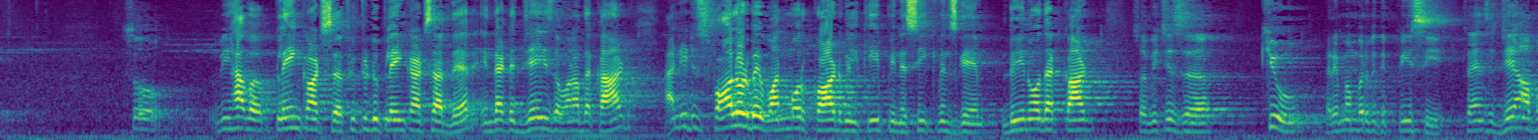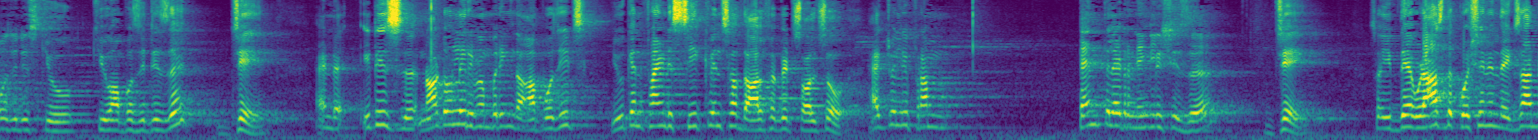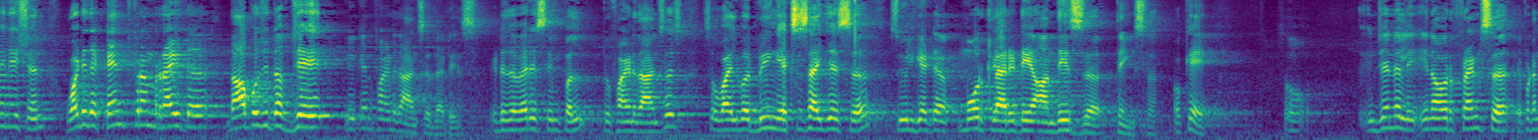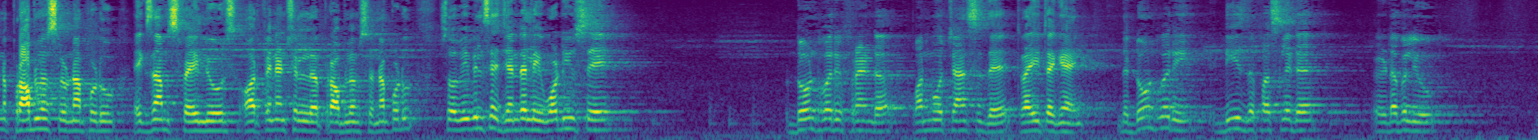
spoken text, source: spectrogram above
So, we have a playing cards, uh, 52 playing cards are there. In that J is the one of the card and it is followed by one more card we will keep in a sequence game. Do you know that card? So, which is uh, Q, remember with the PC. So, hence J opposite is Q, Q opposite is a J. And uh, it is uh, not only remembering the opposites, you can find a sequence of the alphabets also. Actually, from 10th letter in English is a J. So, if they would ask the question in the examination, what is the 10th from right, uh, the opposite of J, you can find the answer that is. It is a very simple to find the answers. So, while we are doing exercises, uh, so you will get uh, more clarity on these uh, things. uh, Okay. So, generally in our friends ఎప్పుడైనా ప్రాబ్లమ్స్లో ఉన్నప్పుడు exams failures or financial problems ఉన్నప్పుడు so we will say generally what you say don't worry friend uh, one more chance is there try it again the don't worry d is the first letter uh, w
